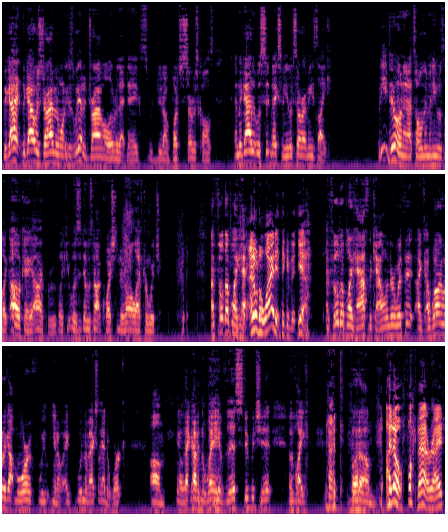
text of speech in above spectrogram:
the guy the guy was driving one because we had to drive all over that day because we you know a bunch of service calls and the guy that was sitting next to me he looks over at me he's like what are you doing and I told him and he was like oh okay I approve like it was it was not questioned at all after which I filled up like I don't know why I didn't think of it. Yeah, I filled up like half the calendar with it. Like I well, I would have got more if we, you know, I wouldn't have actually had to work Um, you know, that got in the way of this stupid shit of like, but um, I know, fuck that, right?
